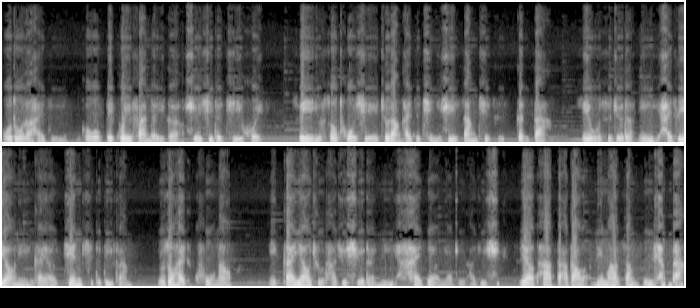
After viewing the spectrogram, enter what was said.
剥夺了孩子能够被规范的一个学习的机会，所以有时候妥协就让孩子情绪上其实更大。所以我是觉得，你还是要你应该要坚持的地方。有时候孩子哭闹，你该要求他去学的，你还是要要求他去学。只要他达到了，你马上增强他。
